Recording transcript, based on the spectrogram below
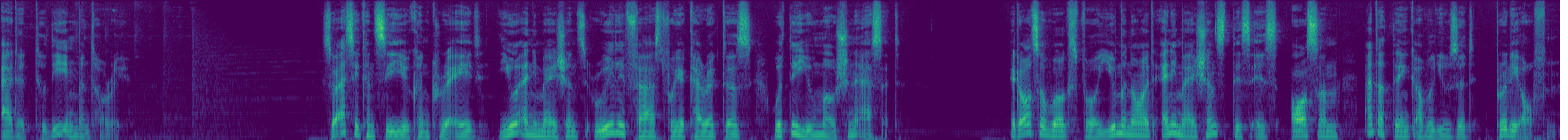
added to the inventory. So as you can see, you can create new animations really fast for your characters with the UMotion asset. It also works for humanoid animations, this is awesome and I think I will use it pretty often.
